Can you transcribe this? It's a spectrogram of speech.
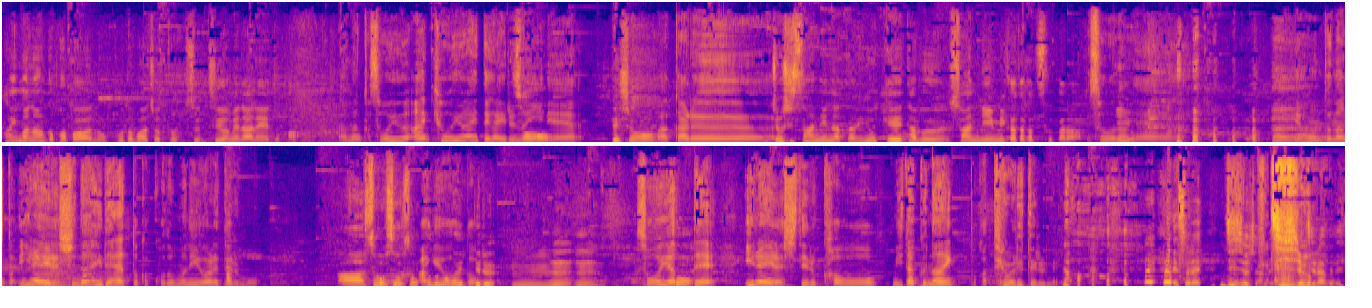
あ今なんかパパの言葉ちょっとつ強めだね、とか。あなんかそういうあ共有相手がいるのいいねでしょ？わかる。女子3人だったら余計多分3人味方がつくから。そうだいいよ。ねいやほんとなんかイライラしないでとか子供に言われてるもん、ああ、そうそうそう、子供が言ってる。うん。うんうん。そうやってイライラしてる顔を見たくないとかって言われてるね、え、それ、次女じゃん。次女。ちなみに。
